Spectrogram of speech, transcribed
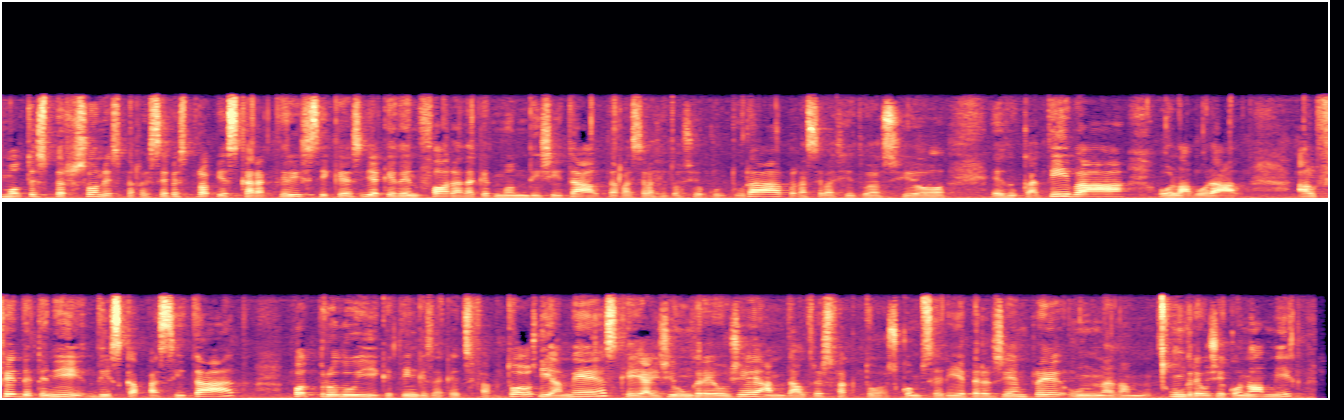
Moltes persones, per les seves pròpies característiques, ja queden fora d'aquest món digital per la seva situació cultural, per la seva situació educativa o laboral. El fet de tenir discapacitat pot produir que tinguis aquests factors i, a més, que hi hagi un greuge amb d'altres factors, com seria, per exemple, un, un greuge econòmic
